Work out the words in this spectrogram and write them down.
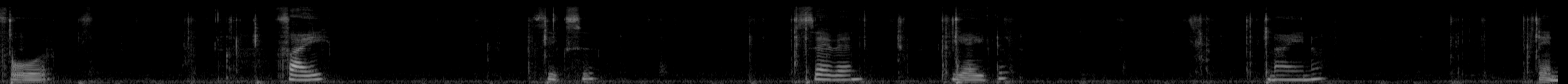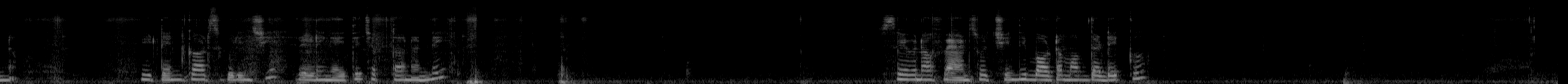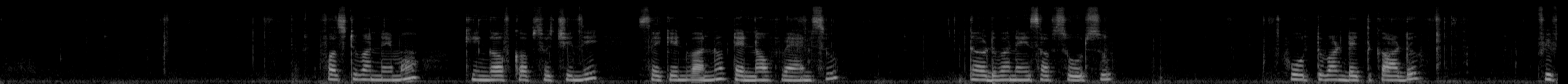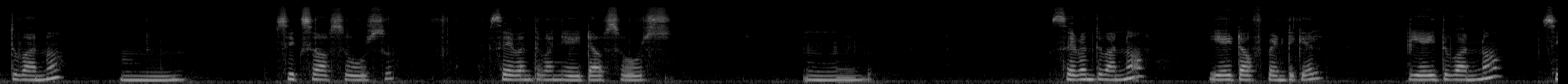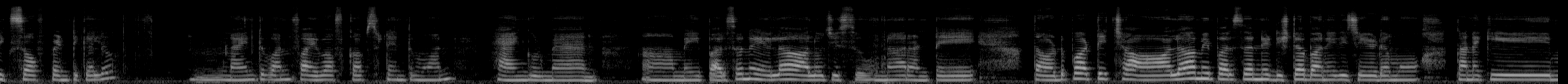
four five six seven eight nine ten ఈ టెన్ కార్డ్స్ గురించి రీడింగ్ అయితే చెప్తానండి. సెవెన్ ఆఫ్ వ్యాండ్స్ వచ్చింది bottom of the deck first one ఏమో కింగ్ ఆఫ్ కప్స్ వచ్చింది. Second one ten of wands third one ace of swords. Fourth one death card. Fifth one six of swords. Seventh one eight of swords. Seventh one eight of pentacle. Eighth one six of pentacle. Ninth one five of cups tenth one. Hanged man. Me person ఎలా ఆలోచిస్తూ ఉన్నారంటే third party చాలా మీ పర్సన్ని disturb అనేది చేయడము తనకి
